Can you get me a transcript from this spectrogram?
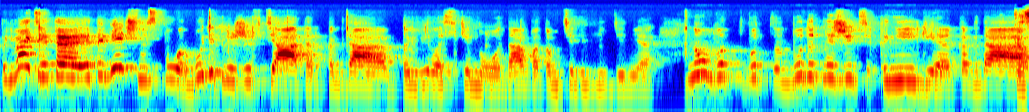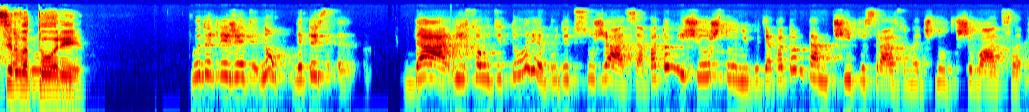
понимаете, это, это вечный спор, будет ли жив театр, когда появилось кино, да, потом телевидение. Ну, вот, вот будут ли жить книги, когда... Консерватории. Появился... Будут ли жить, ну, то есть э, да, их аудитория будет сужаться, а потом еще что-нибудь, а потом там чипы сразу начнут вшиваться,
